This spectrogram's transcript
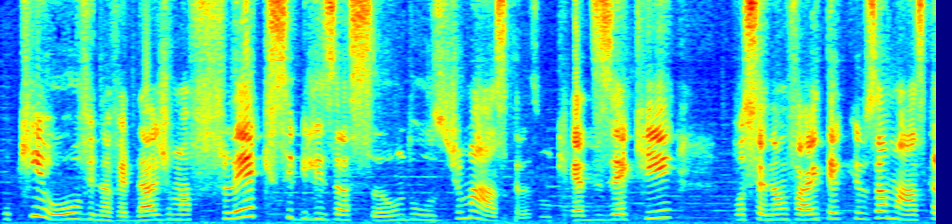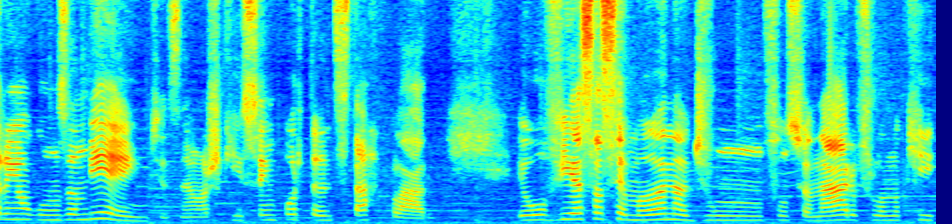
O que houve, na verdade, uma flexibilização do uso de máscaras. Não quer dizer que você não vai ter que usar máscara em alguns ambientes, né? Eu acho que isso é importante estar claro. Eu ouvi essa semana de um funcionário falando que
